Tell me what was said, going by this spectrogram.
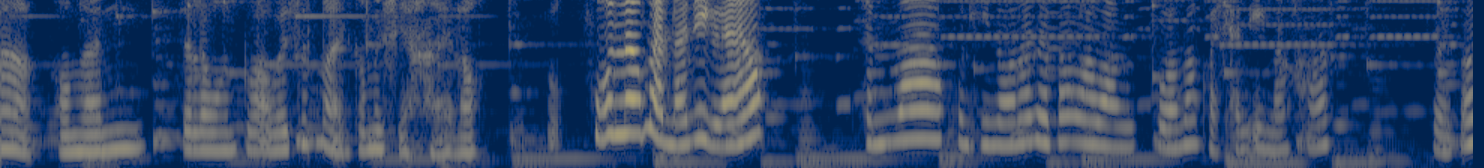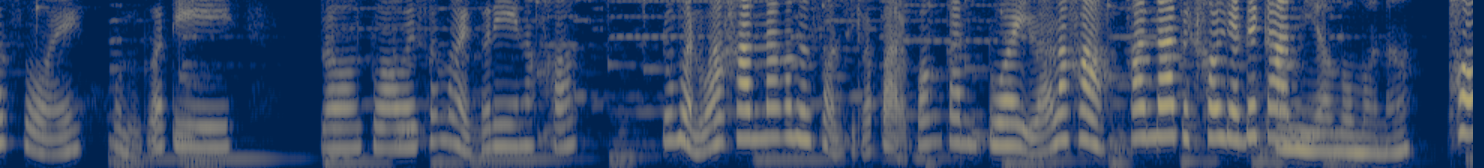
มากๆ เพราะงั้นจะระวังตัวเอาไว้สักหน่อยก็ไม่เสียหายหรอก พูดเรื่องแบบนั้นอีกแล้ว ฉันว่าคุณทีโนน่าจะต้องระวังตัวมากกว่าฉันอีกนะคะ สวยก็สวย หุ่นก็ดี ระวังตัวเอาไว้สักหน่อยก็ดีนะคะ ดูเหมือนว่าข้ามหน้าก็จะสอนศิลปะป้องกันตัวอีกแล้วล่ะค่ะ ข้ามหน้าไปเข้าเรียนด้วยกัถ้านมีอารมณ์อะนะโอ้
